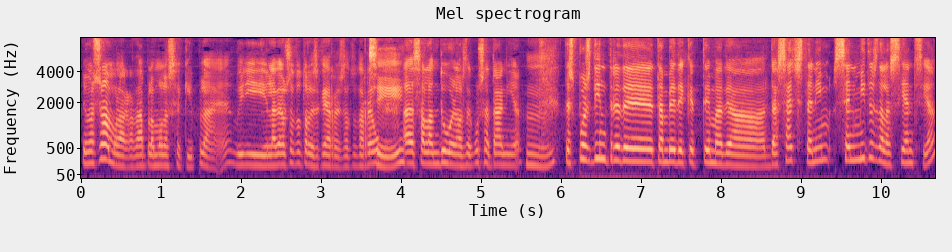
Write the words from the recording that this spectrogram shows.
I a més sona molt agradable, molt assequible, eh? Vull dir, la veus a totes les guerres, a tot arreu, Sí. eh, se l'enduen, els de Cossetània. Mm. Després, dintre de, també d'aquest tema de- d'assaig, tenim 100 mites de la ciència,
